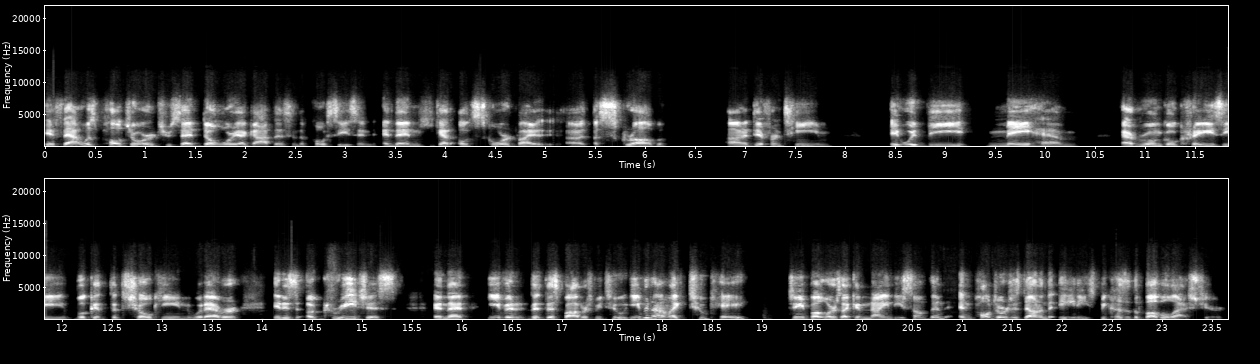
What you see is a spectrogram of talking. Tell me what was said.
if that was Paul George who said, "Don't worry, I got this in the postseason," and then he got outscored by a, a scrub on a different team, it would be mayhem. Everyone go crazy. Look at the choking, whatever. It is egregious. And that even that this bothers me too. Even on like 2K, Jimmy Butler's like a 90 something, and Paul George is down in the 80s because of the bubble last year.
